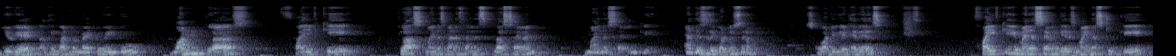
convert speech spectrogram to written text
you get nothing but 1 by 2 into 1 plus 5k plus minus minus minus plus 7 minus 7k and this is equal to 0. So what you get here is 5k minus 7k is minus 2k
